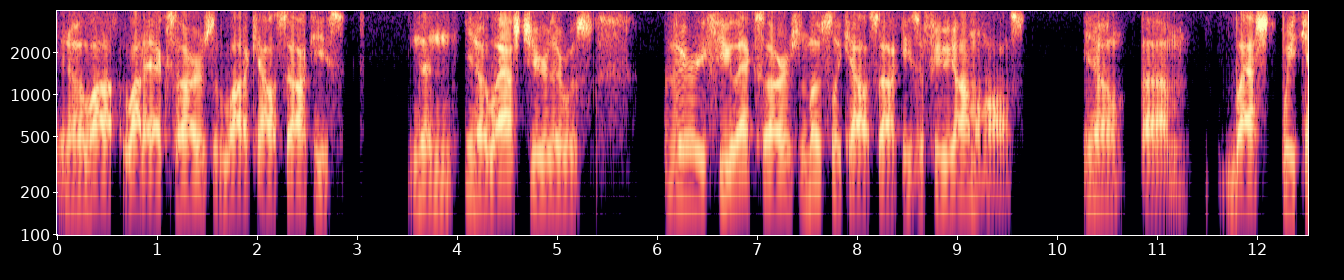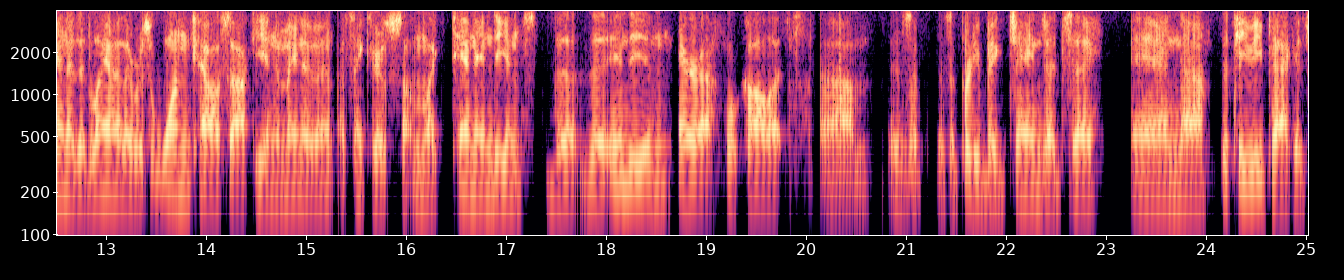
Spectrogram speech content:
You know, a lot of a lot of XRs, a lot of Kawasaki's, and then you know last year there was very few XRs, mostly Kawasaki's, a few Yamahas. You know, um, last weekend at Atlanta there was one Kawasaki in the main event. I think there was something like ten Indians. The the Indian era, we'll call it, um, is a is a pretty big change, I'd say. And uh, the TV package,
